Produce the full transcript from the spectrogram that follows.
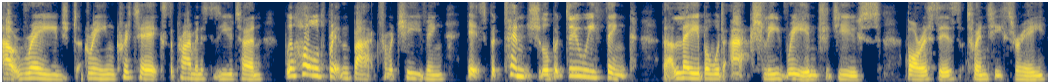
outraged green critics, the prime minister's U-turn will hold Britain back from achieving its potential. But do we think that Labour would actually reintroduce Boris's 23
